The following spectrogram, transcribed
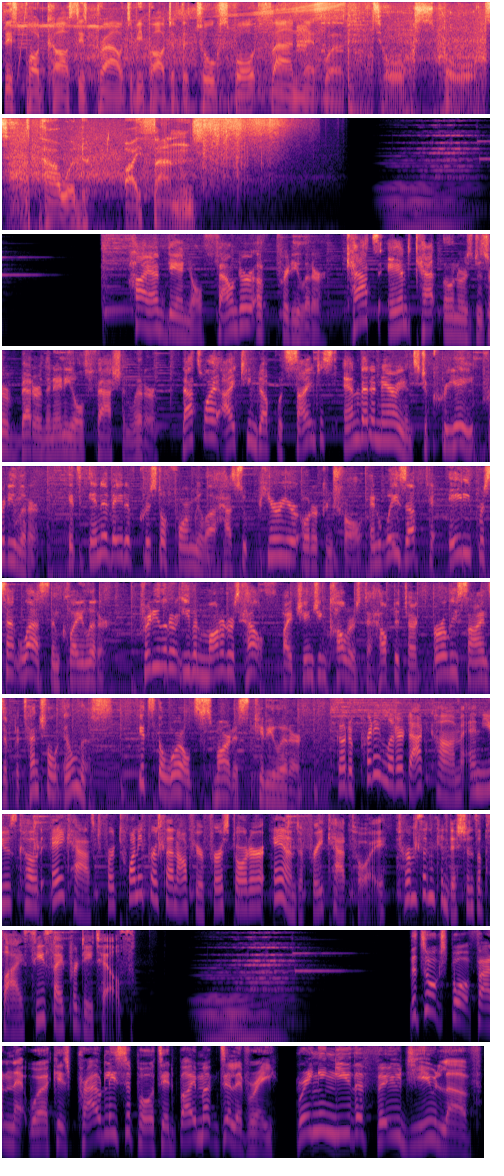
This podcast is proud to be part of the TalkSport Fan Network. TalkSport. Powered by fans. Hi, I'm Daniel, founder of Pretty Litter. Cats and cat owners deserve better than any old fashioned litter. That's why I teamed up with scientists and veterinarians to create Pretty Litter. Its innovative crystal formula has superior odor control and weighs up to 80% less than clay litter. Pretty Litter even monitors health by changing colors to help detect early signs of potential illness. It's the world's smartest kitty litter. Go to prettylitter.com and use code ACAST for 20% off your first order and a free cat toy. Terms and conditions apply. See site for details. The Talksport Fan Network is proudly supported by McDelivery, bringing you the food you love.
